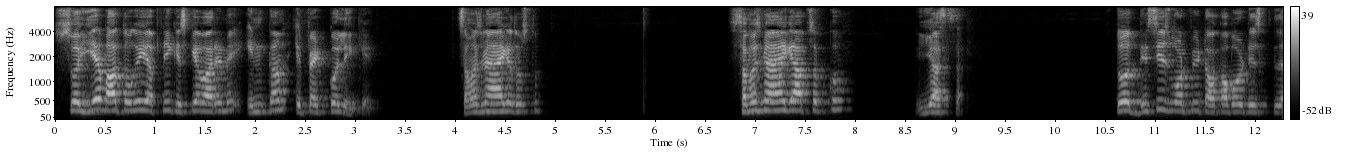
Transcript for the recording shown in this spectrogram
सो ये बात हो गई अपनी किसके बारे में? इनकम इफ़ेक्ट को लेके। समझ में आएगा दोस्तों? समझ में आएगा आप सबको? यस सर तो this is what we talk about is the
